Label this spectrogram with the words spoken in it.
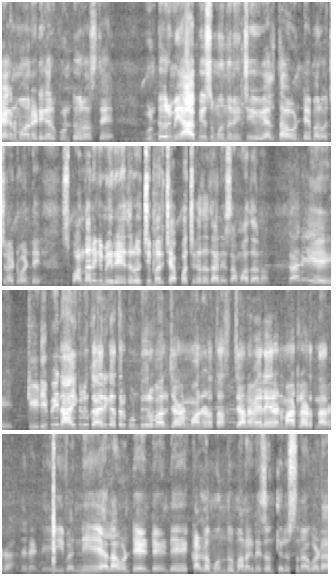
జగన్మోహన్ రెడ్డి గారు గుంటూరు వస్తే గుంటూరు మీ ఆఫీసు ముందు నుంచి వెళ్తా ఉంటే మరి వచ్చినటువంటి స్పందనకి మీరు ఎదురొచ్చి మరి చెప్పొచ్చు కదా దానికి సమాధానం. కానీ టీడీపీ నాయకులు కార్యకర్తలు గుంటూరు వాళ్ళు జగన్మోహన్ రెడ్డి అసలు జనమే లేరని మాట్లాడుతున్నారుగా. అదేనండి ఇవన్నీ ఎలా ఉంటాయి అంటే అండి కళ్ళ ముందు మనకు నిజం తెలుస్తున్నా కూడా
